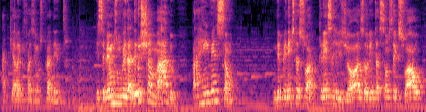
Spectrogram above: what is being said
aquela que fazemos para dentro. Recebemos um verdadeiro chamado para a reinvenção. Independente da sua crença religiosa, orientação sexual,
